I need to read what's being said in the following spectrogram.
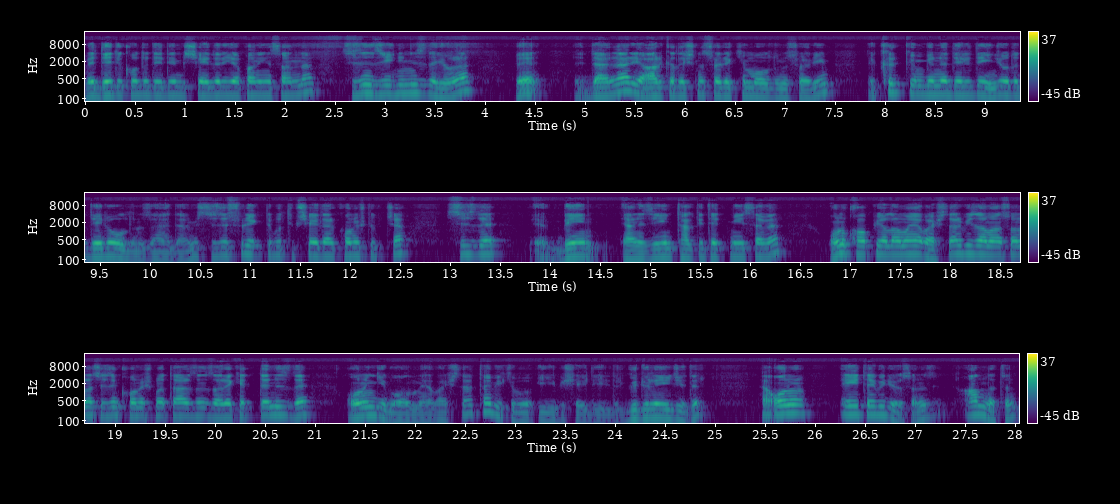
ve dedikodu dediğimiz şeyleri yapan insanlar sizin zihninizi de yorar ve derler ya arkadaşına söyle kim olduğunu söyleyeyim. E, 40 gün birine deli deyince o da deli olduğunu zannedermiş. Size sürekli bu tip şeyler konuştukça siz de e, beyin yani zihin taklit etmeyi sever. Onu kopyalamaya başlar. Bir zaman sonra sizin konuşma tarzınız, hareketleriniz de onun gibi olmaya başlar. Tabii ki bu iyi bir şey değildir. Güdüleyicidir. Ha, onu eğitebiliyorsanız anlatın.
